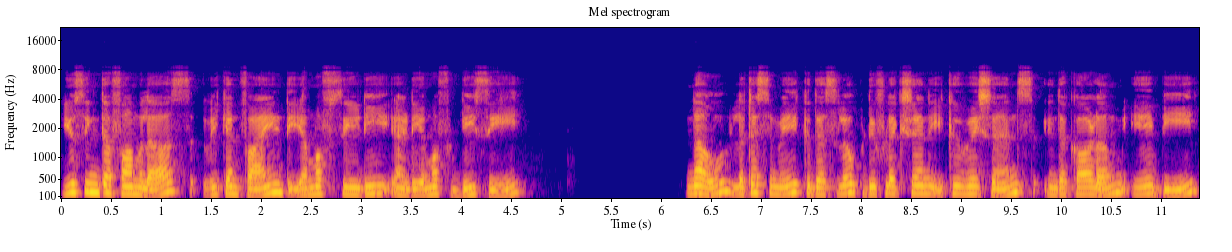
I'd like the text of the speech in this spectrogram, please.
Using the formulas, we can find M of CD and M of DC. Now let us make the slope deflection equations in the column AB.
